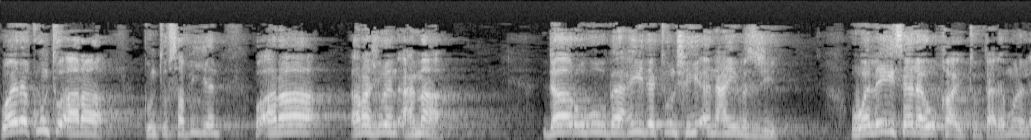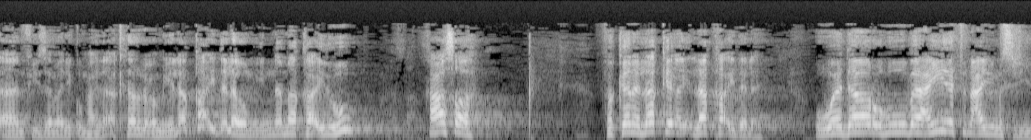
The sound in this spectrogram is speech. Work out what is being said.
وأنا كنت أرى كنت صبيا وأرى رجلا أعمى. داره بعيدة شيئا عن المسجد. وليس له قائد. أنتم تعلمون الآن في زمانكم هذا أكثر العمي لا قائد لهم إنما قائده عصاه. فكان لا قائد له. وداره بعيدة عن المسجد.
